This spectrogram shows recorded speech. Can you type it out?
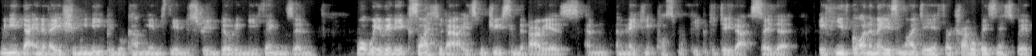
we need that innovation. We need people coming into the industry and building new things. And what we're really excited about is reducing the barriers and, and making it possible for people to do that so that if you've got an amazing idea for a travel business with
